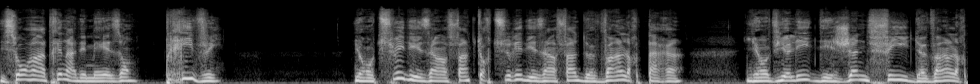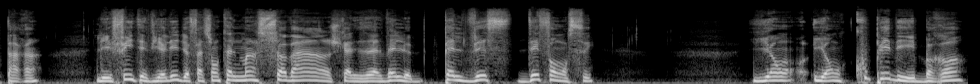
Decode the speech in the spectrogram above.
Ils sont rentrés dans des maisons Ils ont tué des enfants, torturé des enfants devant leurs parents. Ils ont violé des jeunes filles devant leurs parents. Les filles étaient violées de façon tellement sauvage qu'elles avaient le pelvis défoncé. Ils ont, ils ont coupé des bras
